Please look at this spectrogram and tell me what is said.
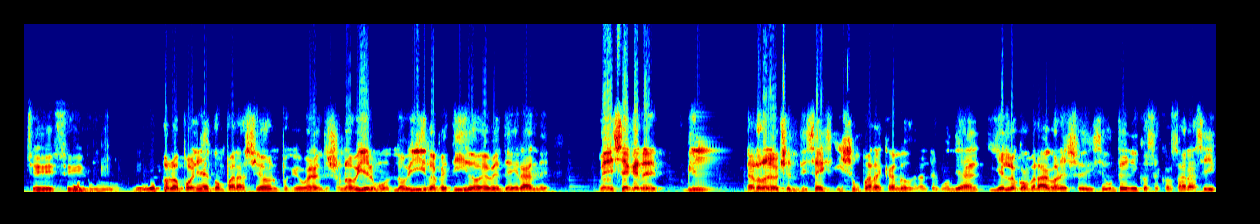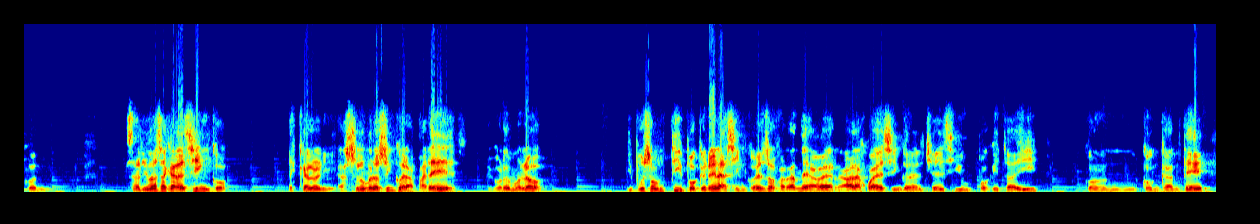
Sí, sí. Mi viejo lo ponía en comparación, porque obviamente yo no vi el mu- lo vi repetido, obviamente grande. Me decía que en el Bilardo del 86 hizo un par de cambios durante el mundial y él lo comparaba con eso y dice: Un técnico se consagra así, cuando se animó a sacar al 5, Scaloni. A su número 5 era Paredes, recordémoslo. Y puso a un tipo que no era 5, Enzo Fernández, a ver, ahora juega de 5 en el Chelsea, un poquito ahí, con, con Kanté,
